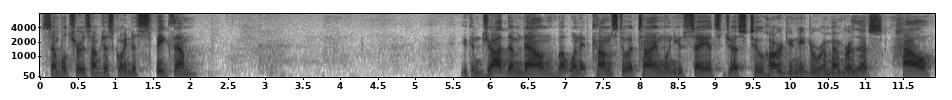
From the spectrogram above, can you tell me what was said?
simple truths. I'm just going to speak them You can jot them down, but when it comes to a time when you say it's just too hard, you need to remember this. How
